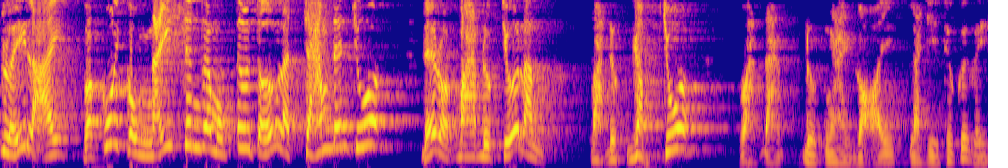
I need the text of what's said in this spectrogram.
lũy lại và cuối cùng nảy sinh ra một tư tưởng là chạm đến Chúa để rồi bà được chữa lành, bà được gặp Chúa và đã được Ngài gọi là gì thưa quý vị?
